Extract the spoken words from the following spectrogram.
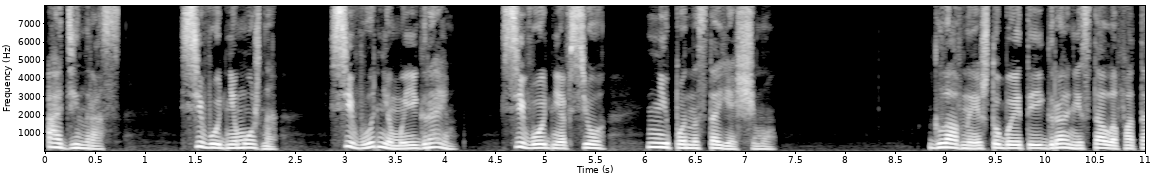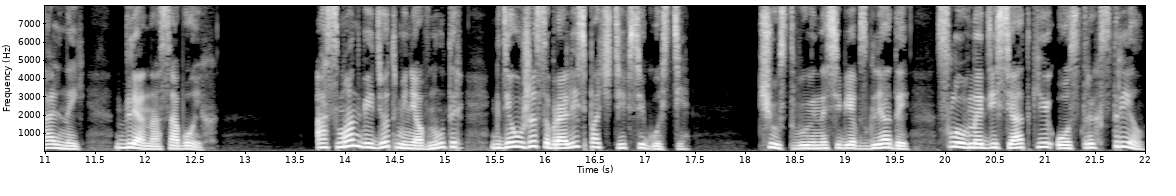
Один раз. Сегодня можно. Сегодня мы играем. Сегодня все не по-настоящему. Главное, чтобы эта игра не стала фатальной для нас обоих. Осман ведет меня внутрь, где уже собрались почти все гости. Чувствую на себе взгляды, словно десятки острых стрел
